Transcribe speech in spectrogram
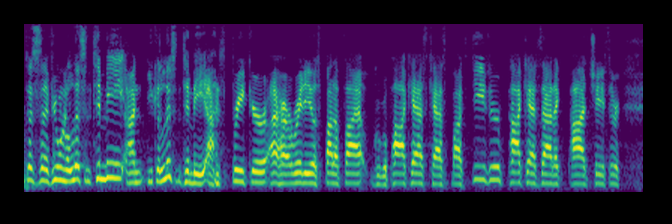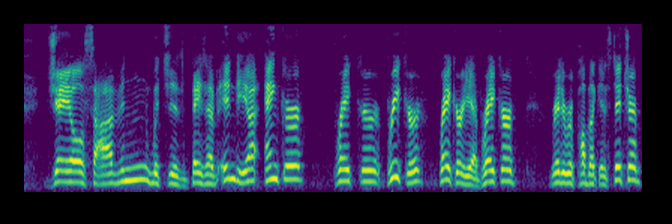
just if you want to listen to me on, you can listen to me on Spreaker, iHeartRadio, Spotify, Google Podcasts, Castbox, Deezer, Podcast Addict, Podchaser, JioSaavn, which is based out of India, Anchor, Breaker, Breaker, Breaker, yeah, Breaker, Radio Republic, and Stitcher.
